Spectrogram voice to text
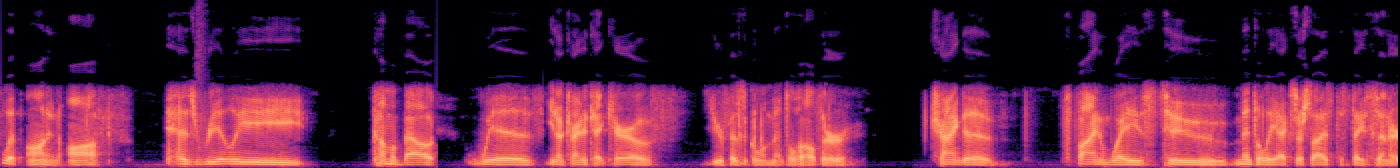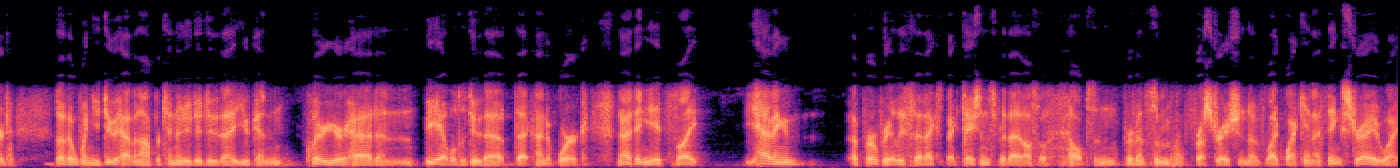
flip on and off has really come about with, you know, trying to take care of your physical and mental health or trying to find ways to mentally exercise to stay centered so that when you do have an opportunity to do that, you can clear your head and be able to do that, that kind of work. And I think it's like having appropriately set expectations for that also helps and prevents some frustration of like, why can't I think straight? Why,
